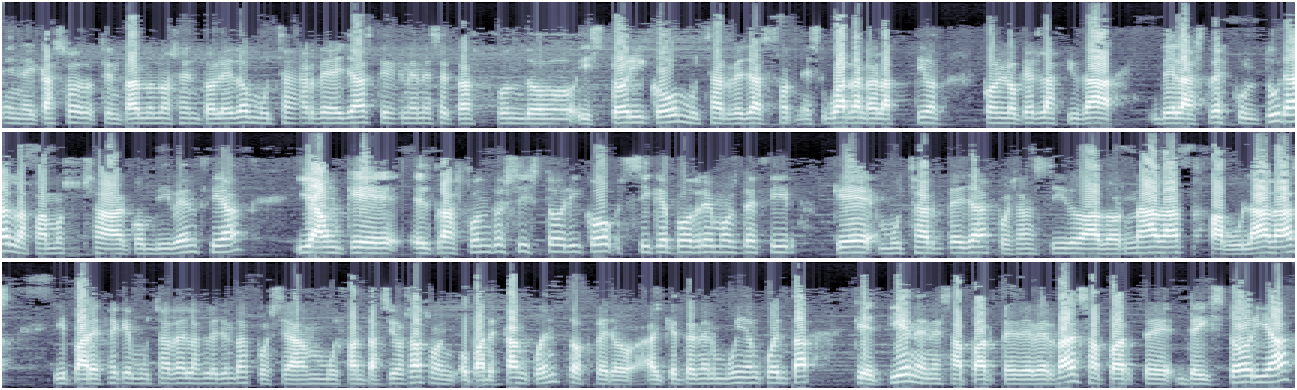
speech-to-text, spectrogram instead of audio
en el caso centrándonos en Toledo, muchas de ellas tienen ese trasfondo histórico, muchas de ellas guardan relación con lo que es la ciudad de las tres culturas, la famosa convivencia, y aunque el trasfondo es histórico, sí que podremos decir que muchas de ellas pues han sido adornadas, fabuladas y parece que muchas de las leyendas pues sean muy fantasiosas o, parezcan cuentos, pero hay que tener muy en cuenta que tienen esa parte de verdad, esa parte de historia,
